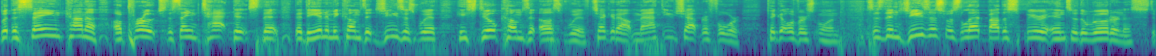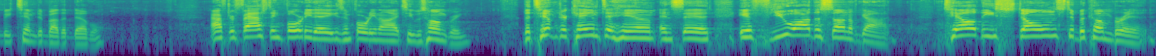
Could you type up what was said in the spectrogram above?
But the same kind of approach, the same tactics that, that the enemy comes at Jesus with, he still comes at us with. Check it out Matthew chapter 4, pick up with verse 1. It says, Then Jesus was led by the Spirit into the wilderness to be tempted by the devil. After fasting 40 days and 40 nights, he was hungry. The tempter came to him and said, If you are the Son of God, tell these stones to become bread.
